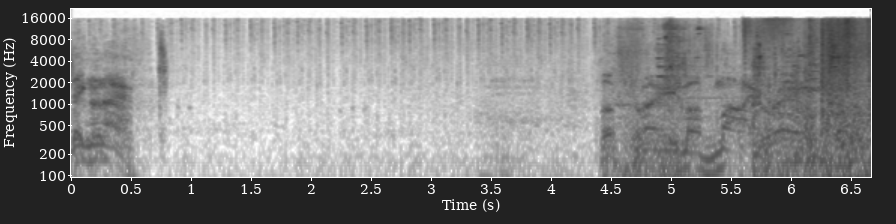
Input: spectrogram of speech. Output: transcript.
Left. The flame of my rage.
